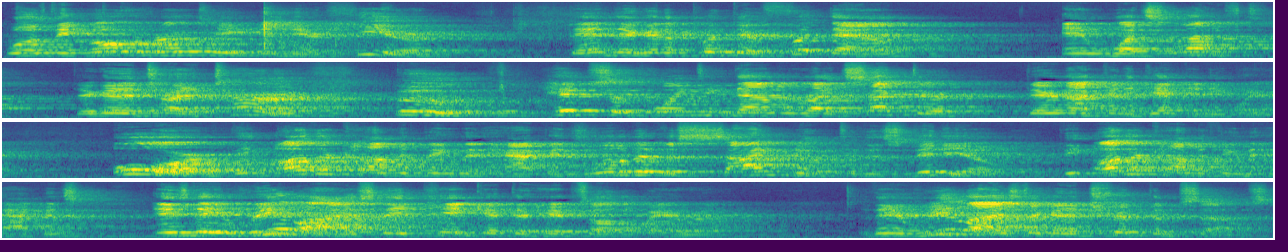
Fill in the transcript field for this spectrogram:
Well, if they over-rotate and they're here, then they're going to put their foot down, and what's left? They're going to try to turn, boom, hips are pointing down the right sector, they're not going to get anywhere. Or the other common thing that happens, a little bit of a side note to this video, the other common thing that happens is they realize they can't get their hips all the way around. They realize they're going to trip themselves.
